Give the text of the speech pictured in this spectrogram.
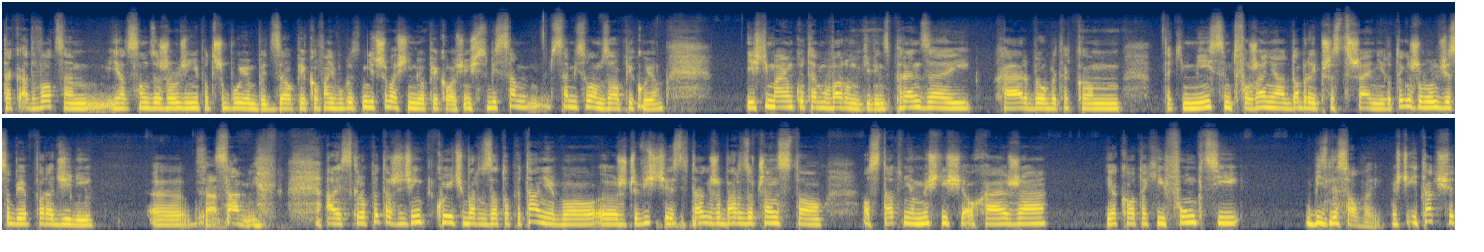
tak ad vocem ja sądzę, że ludzie nie potrzebują być zaopiekowani, w ogóle nie trzeba się nimi opiekować, oni się sobie sam, sami sobą zaopiekują, jeśli mają ku temu warunki, więc prędzej HR byłby taką, takim miejscem tworzenia dobrej przestrzeni do tego, żeby ludzie sobie poradzili Sami. sami. Ale skoro pytasz, dziękuję Ci bardzo za to pytanie, bo e, rzeczywiście jest tak, że bardzo często ostatnio myśli się o HR-ze jako o takiej funkcji biznesowej. Właściwie i tak się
